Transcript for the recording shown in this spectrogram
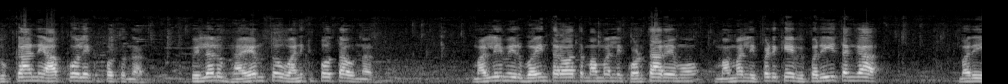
దుఃఖాన్ని ఆపుకోలేకపోతున్నారు. పిల్లలు భయంతో వణికిపోతా ఉన్నారు. మళ్ళీ మీరు పోయిన తర్వాత మమ్మల్ని కొడతారేమో మమ్మల్ని ఇప్పటికే విపరీతంగా మరి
